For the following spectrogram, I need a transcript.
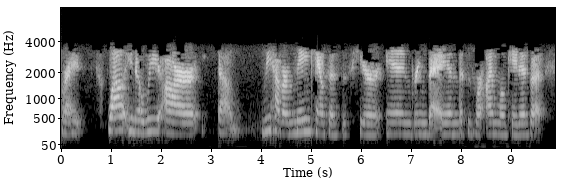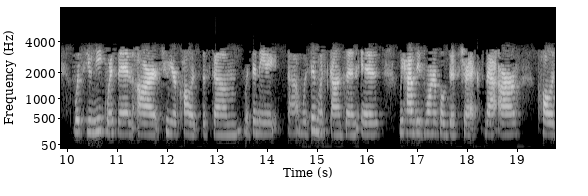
Right. Well, you know, we are um, we have our main campus is here in Green Bay, and this is where I'm located. But what's unique within our two-year college system within the um, within Wisconsin is we have these wonderful districts that our college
